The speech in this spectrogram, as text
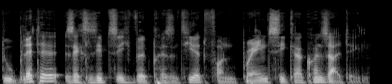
Dublette 76 wird präsentiert von Brainseeker Consulting.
